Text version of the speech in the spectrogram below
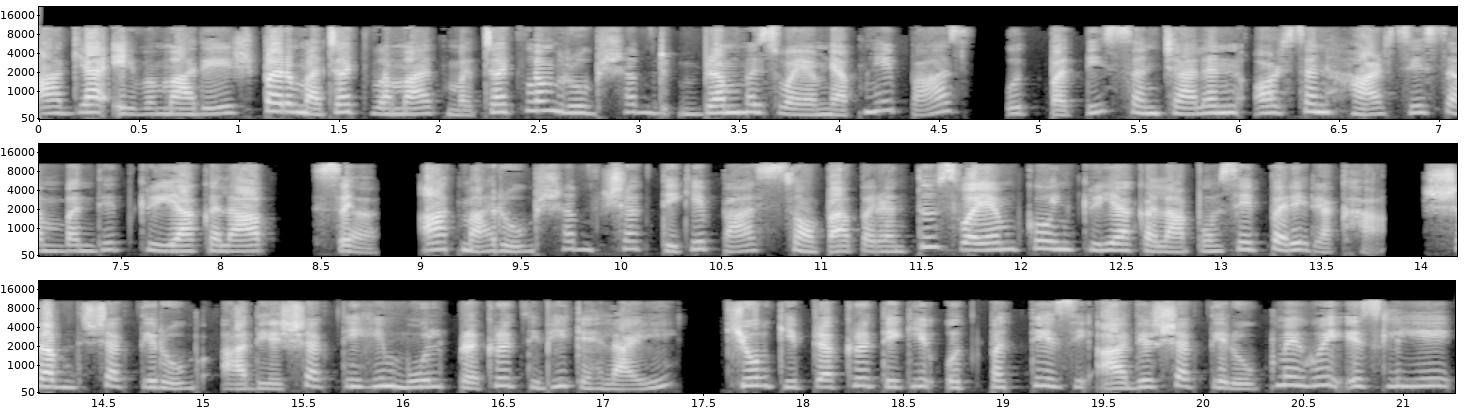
आज्ञा एवं आदेश पर परमचत्वमात्मचत्वम रूप शब्द ब्रह्म स्वयं अपने पास उत्पत्ति संचालन और संहार से संबंधित क्रियाकलाप, स, आत्मा रूप शब्द शक्ति के पास सौंपा परंतु स्वयं को इन क्रियाकलापों से परे रखा। शब्द शक्ति रूप आदि शक्ति ही मूल प्रकृति भी कहलाई। क्योंकि प्रकृति की उत्पत्ति इसी आदि शक्ति रूप में हुई, इसलिए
